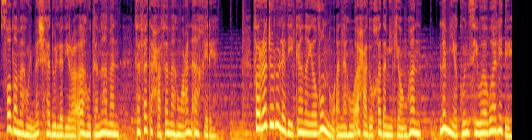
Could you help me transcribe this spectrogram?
صدمه المشهد الذي رآه تماما ففتح فمه عن آخره. فالرجل الذي كان يظن أنه أحد خدم كيونغ هان لم يكن سوى والده.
